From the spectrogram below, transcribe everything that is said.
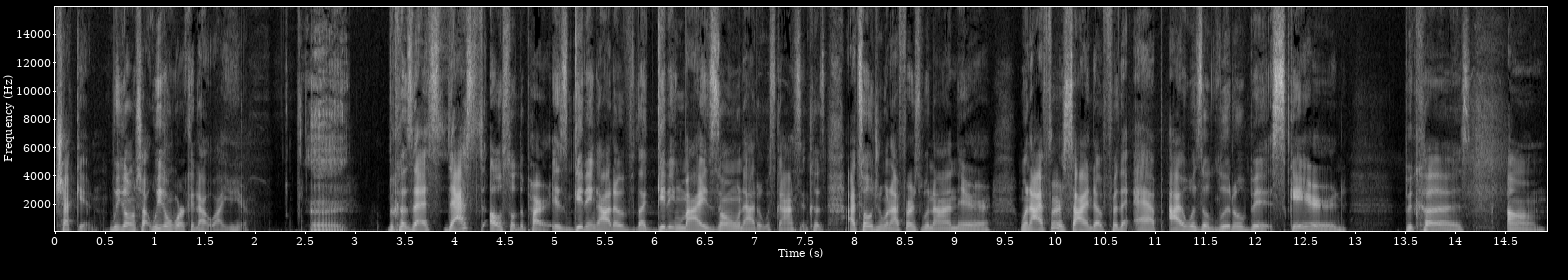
check in. We gonna talk, we gonna work it out while you're here All right. Because that's that's also the part is getting out of like getting my zone out of Wisconsin. Because I told you when I first went on there when I first signed up for the app I was a little bit scared because um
